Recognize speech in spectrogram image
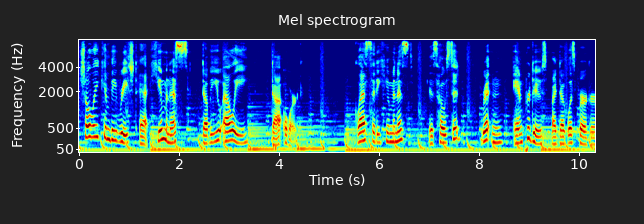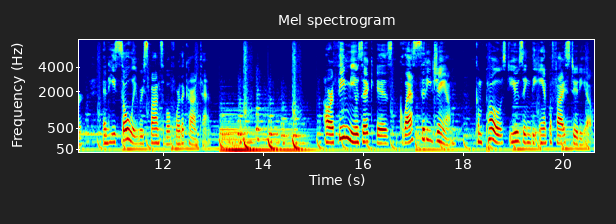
SHOWLE can be reached at humanistswle.org. Glass City Humanist is hosted, written, and produced by Douglas Berger, and he's solely responsible for the content. Our theme music is Glass City Jam, composed using the Ampify Studio.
